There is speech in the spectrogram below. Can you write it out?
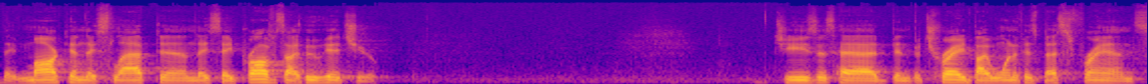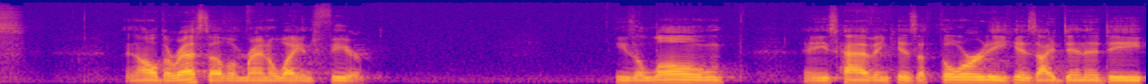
They mocked him, they slapped him, they say, Prophesy, who hit you? Jesus had been betrayed by one of his best friends, and all the rest of them ran away in fear. He's alone, and he's having his authority, his identity,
